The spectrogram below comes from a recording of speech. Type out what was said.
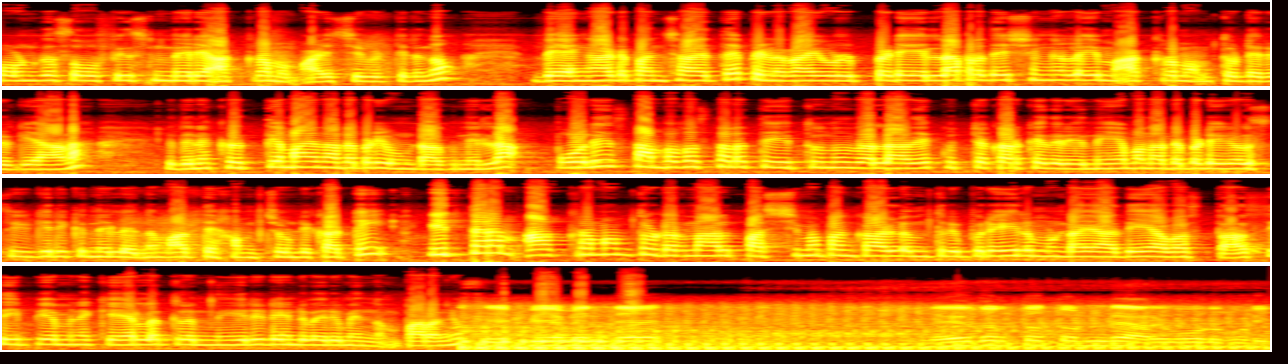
കോൺഗ്രസ് ഓഫീസിനു നേരെ അക്രമം അഴിച്ചുവിട്ടിരുന്നു. വേങ്ങാട് പഞ്ചായത്ത് പിണറായി ഉൾപ്പെടെ എല്ലാ പ്രദേശങ്ങളിലെയും അക്രമം തുടരുകയാണ്. ഇതിന് കൃത്യമായ നടപടി ഉണ്ടാകുന്നില്ല. പോലീസ് സംഭവസ്ഥലത്ത് എത്തുന്നതല്ലാതെ കുറ്റക്കാർക്കെതിരെ നിയമ നടപടികൾ സ്വീകരിക്കുന്നില്ലെന്നും അദ്ദേഹം ചൂണ്ടിക്കാട്ടി. ഇത്തരം അക്രമം തുടർന്നാൽ പശ്ചിമ ബംഗാളിലും ത്രിപുരയിലും ഉണ്ടായ അതേ അവസ്ഥ സി പി എമ്മിന് കേരളത്തിലും നേരിടേണ്ടി വരുമെന്നും പറഞ്ഞു. സി പി എമ്മിന്റെ നേതൃത്വത്തിന്റെ അറിവോടുകൂടി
